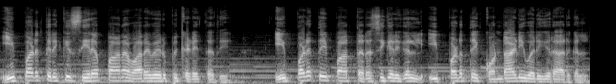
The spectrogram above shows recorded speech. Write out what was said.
இப்படத்திற்கு சிறப்பான வரவேற்பு கிடைத்தது. இப்படத்தை பார்த்த ரசிகர்கள் இப்படத்தை கொண்டாடி வருகிறார்கள்.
